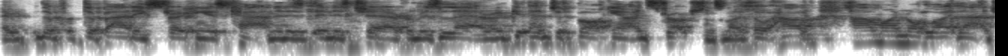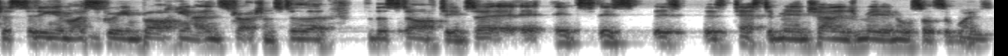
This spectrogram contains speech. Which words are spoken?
the, the baddie stroking his cat and in his in his chair from his lair and, and, just barking out instructions. And I thought, how how am I not like that? Just sitting in my screen barking out instructions to the to the staff team. So it, it's, it's it's it's tested me and challenged me in all sorts of ways.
